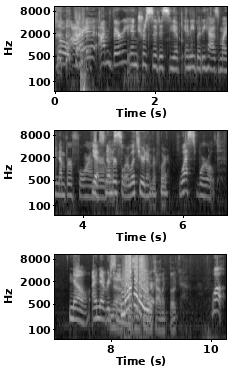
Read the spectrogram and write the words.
So I I'm very interested to see if anybody has my number four on yes, their number list. four. What's your number four? Westworld. No, I never No, seen No. that. it's not a comic book. Well,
